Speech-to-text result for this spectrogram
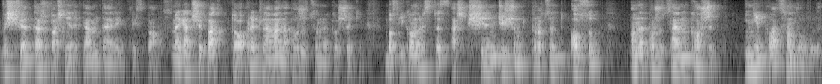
wyświetlasz właśnie reklamy Direct Response. Mega przykład to reklama na porzucone koszyki, bo w e-commerce to jest aż 70% osób, one porzucają koszyk i nie płacą w ogóle.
